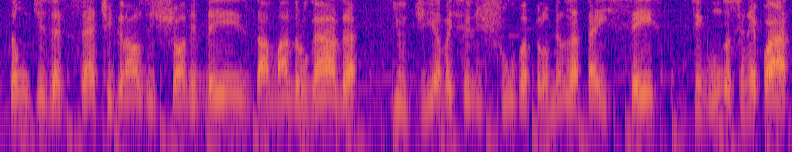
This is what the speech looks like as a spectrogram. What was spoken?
São 17 graus e chove desde a madrugada. E o dia vai ser de chuva pelo menos até às 6, segundo a Cinepar.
